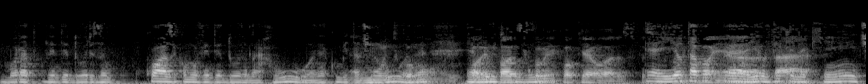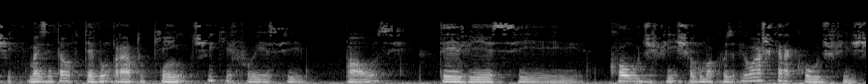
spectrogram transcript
mora- vendedores quase como vendedora na rua, né? Comida é de muito rua, comum. né? É muito pode comum. comer em qualquer hora. É, e eu tava, manhã, é, eu vi que ele é quente, mas então teve um prato quente que foi esse pause, teve esse cold fish, alguma coisa. Eu acho que era cold fish,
